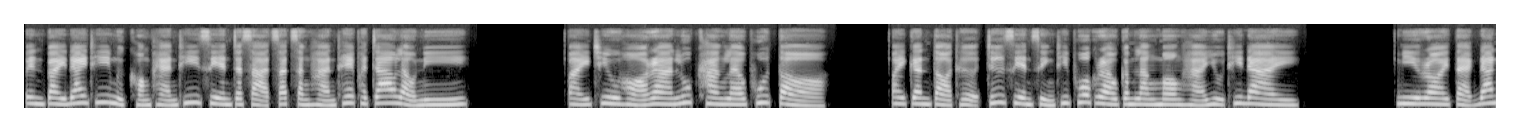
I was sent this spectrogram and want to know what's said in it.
เป็นไปได้ที่หมึกของแผนที่เซียนจะสาดซัดสังหารเทพเจ้าเหล่านี้ไปชิวหอรานลูกคางแล้วพูดต่อ ไปกันต่อเถอะจื้อเซียนสิ่งที่พวกเรากำลังมองหาอยู่ที่ใด มีรอยแตกด้าน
